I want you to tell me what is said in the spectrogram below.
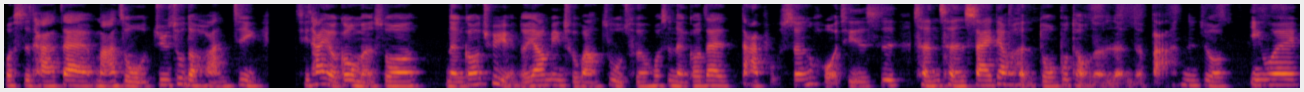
或是他在马祖居住的环境，其他有跟我们说。能够去远的要命厨房驻村，或是能够在大埔生活，其实是层层筛掉很多不同的人的吧。那就因为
